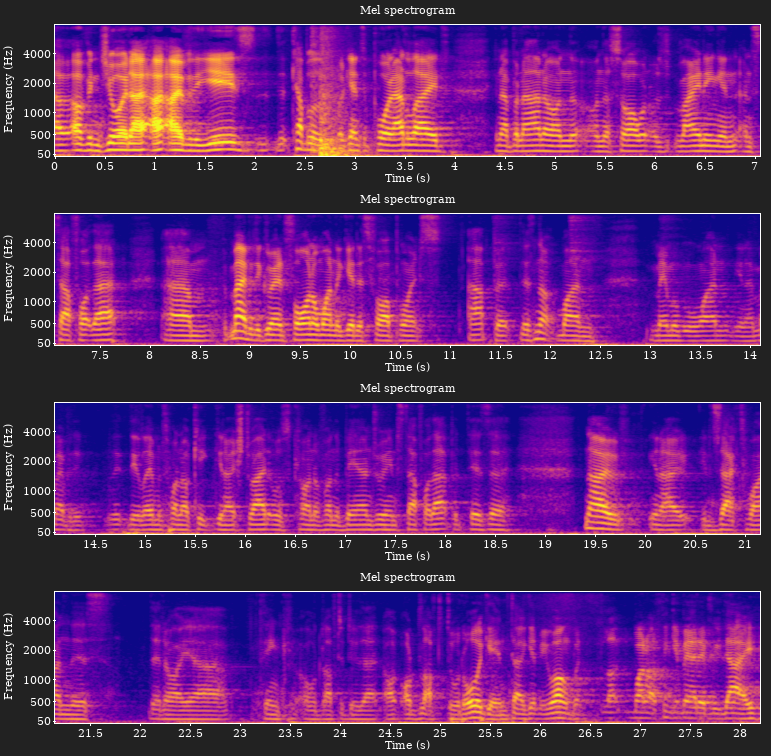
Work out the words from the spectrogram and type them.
I've enjoyed over the years. A couple of against Port Adelaide, you know, banana on the, on the side when it was raining and, and stuff like that. Um, but maybe the grand final one to get us five points up, but there's not one memorable one. You know, maybe the, the 11th one I kicked, you know, straight. It was kind of on the boundary and stuff like that. But there's a no, you know, exact one there's, that I uh, think I would love to do that. I'd, I'd, love to do it all again. Don't get me wrong, but like one I think about every day.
